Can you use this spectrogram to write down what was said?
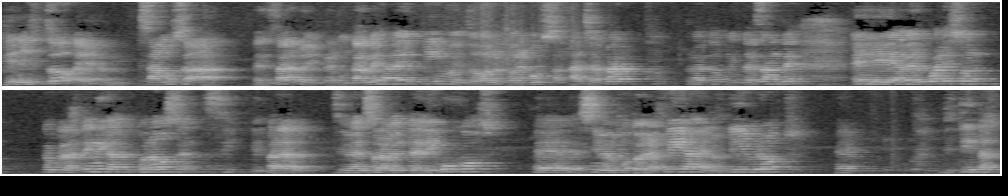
Que en esto eh, empezamos a pensarlo y preguntarles a él mismo y todos nos ponemos a charlar, rato muy interesante, eh, a ver cuáles son las técnicas que conocen, si, para, si ven solamente dibujos, eh, si ven fotografías en los libros, eh, distintas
